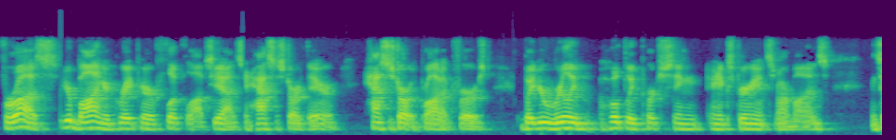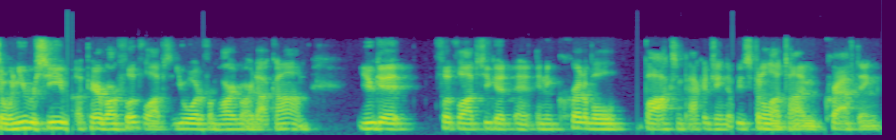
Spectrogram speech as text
For us, you're buying a great pair of flip flops. Yeah, it has to start there, it has to start with product first. But you're really hopefully purchasing an experience in our minds. And so when you receive a pair of our flip flops you order from HariMari.com, you get flip flops, you get an incredible box and packaging that we spent a lot of time crafting.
